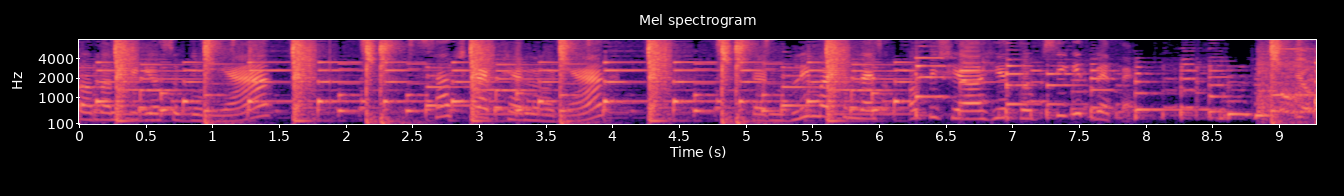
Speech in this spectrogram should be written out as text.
Tonton video sebelumnya, subscribe channelnya, dan beli merchandise official YouTube Sigit BT. Yuk.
